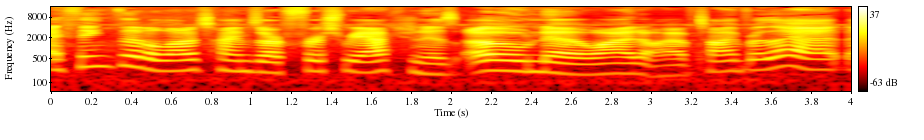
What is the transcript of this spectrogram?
I think that a lot of times our first reaction is, "Oh no, I don't have time for that."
